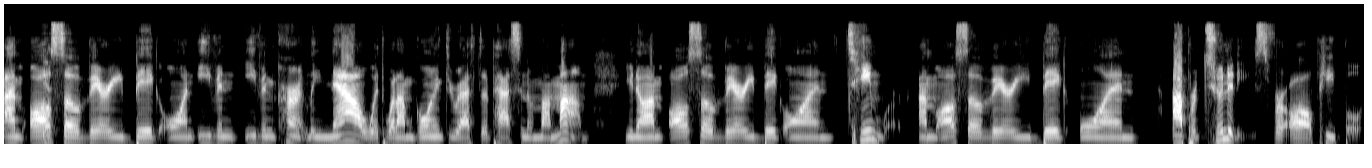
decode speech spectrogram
I'm also yes. very big on even even currently now with what I'm going through after the passing of my mom. You know, I'm also very big on teamwork. I'm also very big on opportunities for all people.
